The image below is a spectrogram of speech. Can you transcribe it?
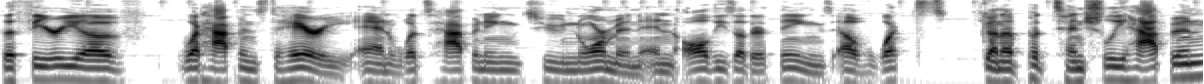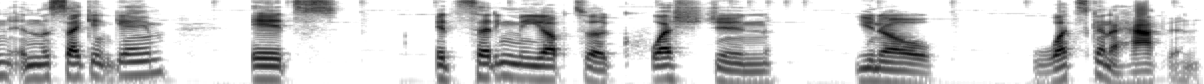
the theory of what happens to Harry and what's happening to Norman and all these other things of what's going to potentially happen in the second game, it's it's setting me up to question, you know, what's going to happen.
